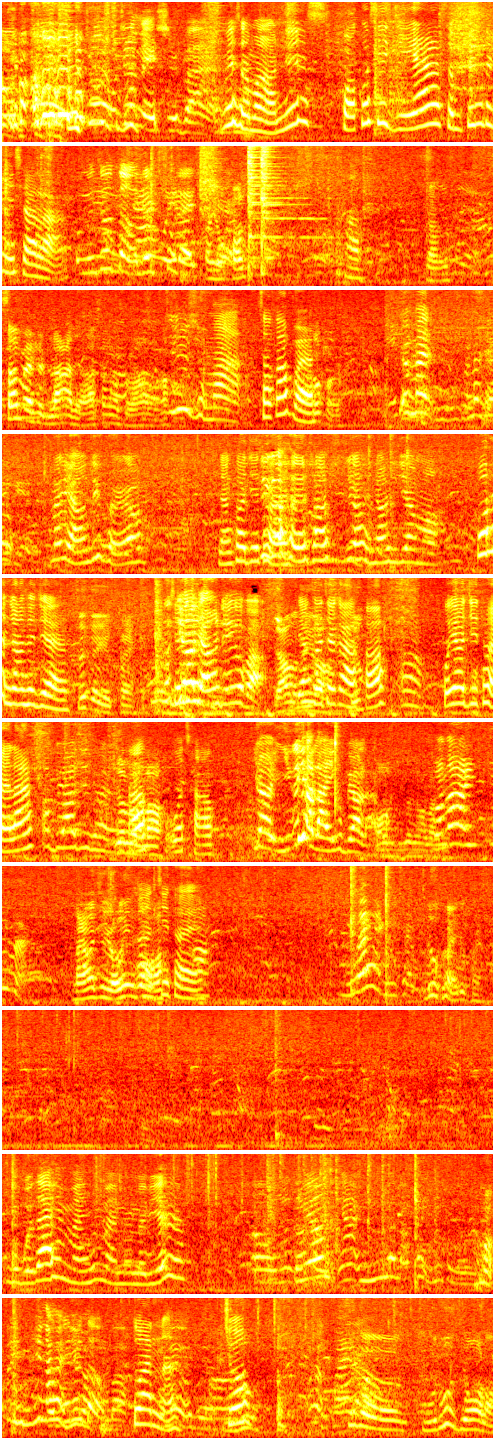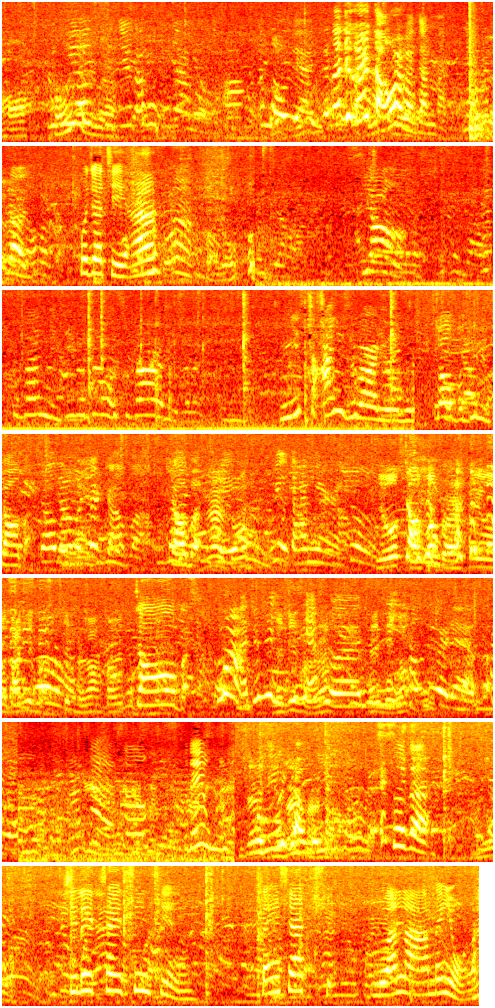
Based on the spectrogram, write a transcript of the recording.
午真没吃饭。为什么？你发过信息呀？怎么冰等一下了？我们就等着出来吃。好。两个。上面是辣的啊，上面不辣的啊。这是什么？炒高粉要买买买两个鸡腿啊？两块鸡腿这个，很长需要很长时间吗？不很长时间。这个也快，那就要两个这个吧。两个两个这个好，嗯，不要鸡腿啦。啊，不要鸡腿，要不要辣好？，我操。要一个要辣，一个不要辣。好，一个要辣我辣。那儿鸡腿，哪个鸡腿？我跟你鸡啊，腿。五块还是六块？六块六块。我不在，买买买买别的。哦，我们你要你你要拿快递吗？对，你拿快递吧。等吧。断了，就这个骨头焦了哈，头这个。直接到后面吗？啊，那，就搁这等会儿吧，咱们。你不知道。不着急啊。香。不然你这个在我书包里了。你啥？你书包里？招不就是招吧？招吧，这是招吧。招吧。那是没有大名啊。有炒豆粉儿，还有炸鸡腿儿，鸡腿儿啊，招吧。妈，就是你之前说就是给你唱歌的。不得五我没有想过四个，鸡肋菜新鲜，等一下去乱拉没用了。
